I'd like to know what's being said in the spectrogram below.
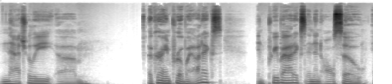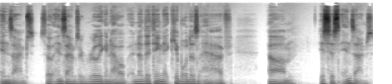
naturally um, occurring probiotics and prebiotics and then also enzymes. So enzymes are really going to help. Another thing that kibble doesn't have um, is just enzymes.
